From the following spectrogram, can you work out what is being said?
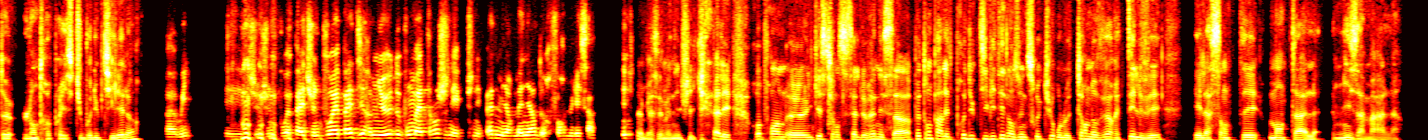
de l'entreprise. Tu bois du petit lait là? Ah oui. Et je, je, ne pourrais pas, je ne pourrais pas dire mieux. De bon matin, je n'ai pas de meilleure manière de reformuler ça. Eh ben, c'est magnifique. Allez, reprendre euh, une question, c'est celle de Vanessa. Peut-on parler de productivité dans une structure où le turnover est élevé et la santé mentale mise à mal?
